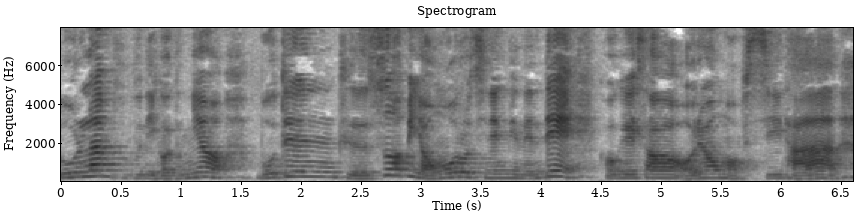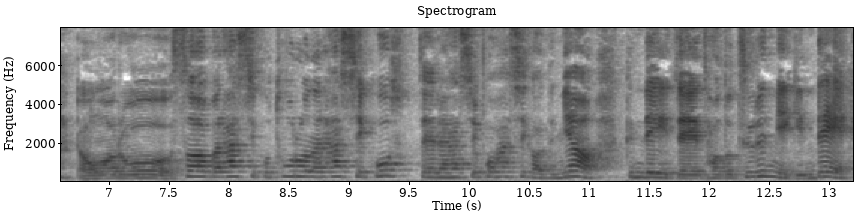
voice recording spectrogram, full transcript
놀란 부분이거든요. 모든 그 수업이 영어로 진행되는데 거기에서 어려움 없이 다 영어로 수업을 하시고 토론을 하시고 숙제를 하시고 하시거든요. 근데 이제 저도 들은 얘기인데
